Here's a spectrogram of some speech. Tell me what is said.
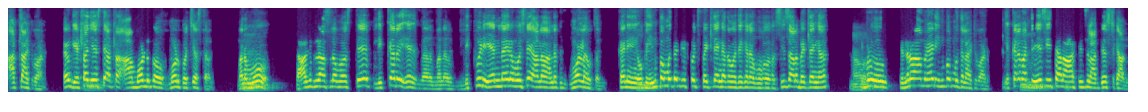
అట్లాంటి వాడు. కనుక ఎట్లా చేస్తే అట్లా ఆ మోడ్ మోడ్కి వచ్చేస్తాం మనము గాజు గ్లాస్లో పోస్తే లిక్కర్ మన లిక్విడ్ ఏం లైన్ పోస్తే అలా అందుకు మోల్డ్ అవుతుంది కానీ ఒక. ఇనుప ముద్ద తీసుకొచ్చి పెట్టలేం కదా ఒక దగ్గర సీసాలో పెట్టలేం కదా. ఇప్పుడు చంద్రబాబు నాయుడు ఇనుప ముద్ద లాంటి వాడు ఎక్కడ పడితే ఏ. సీసాలో ఆ సీసాలు అడ్జస్ట్ కాదు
